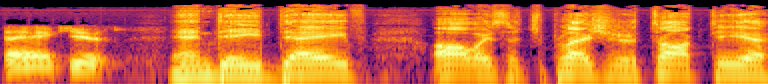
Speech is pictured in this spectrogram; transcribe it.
Thank you. Indeed, Dave. Always a pleasure to talk to you.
